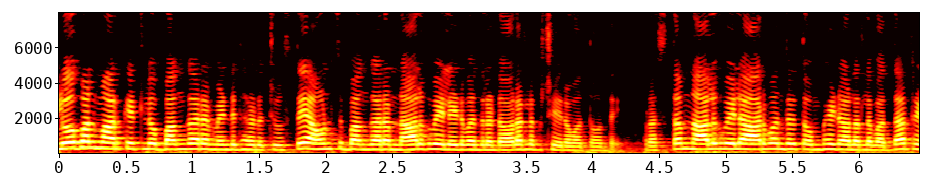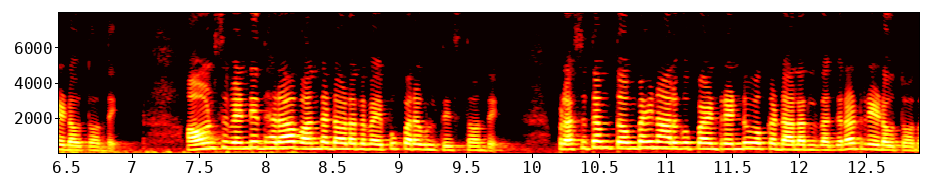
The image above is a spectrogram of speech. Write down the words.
గ్లోబల్ మార్కెట్లో బంగారం వెండి ధరలు చూస్తే ఔన్స్ బంగారం నాలుగు వేల ఏడు వందల డాలర్లకు చేరవుతోంది ప్రస్తుతం నాలుగు వేల ఆరు వందల తొంభై డాలర్ల వద్ద ట్రేడ్ అవుతోంది. ఔన్స్ వెండి ధర వంద డాలర్ల వైపు పరుగులు తీస్తోంది. ప్రస్తుతం తొంభై నాలుగు పాయింట్ రెండు ఒక్క డాలర్ల దగ్గర ట్రేడ్ అవుతోంది.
